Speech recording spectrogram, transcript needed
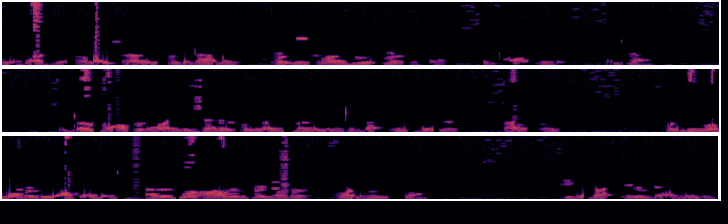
In the darkness, a light shines for the godly, for each one who is merciful, compassionate, and just. Goes well for the one who generously lays money and conducts his business honestly. For he will never be like others. Will always remember one who is just. He does not fear bad news.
